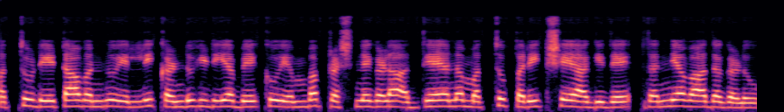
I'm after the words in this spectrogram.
ಮತ್ತು ಡೇಟಾವನ್ನು ಎಲ್ಲಿ ಕಂಡುಹಿಡಿಯಬೇಕು ಎಂಬ ಪ್ರಶ್ನೆಗಳ ಅಧ್ಯಯನ ಮತ್ತು ಪರೀಕ್ಷೆಯಾಗಿದೆ. ಧನ್ಯವಾದಗಳು.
